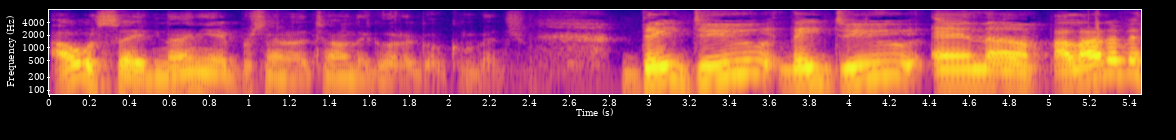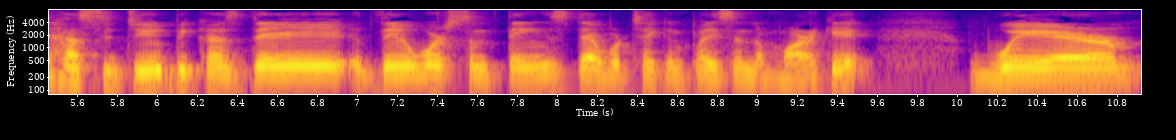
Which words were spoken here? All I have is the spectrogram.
I would say ninety eight percent of the time they go to go conventional. They do, they do, and um, a lot of it has to do because they there were some things that were taking place in the market where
